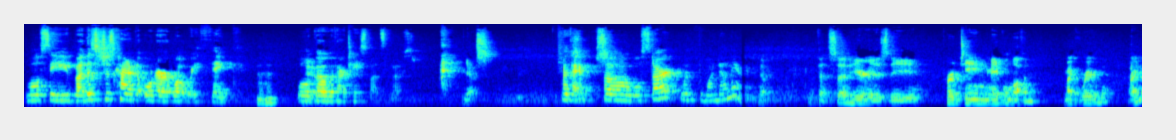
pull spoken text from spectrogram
we'll see, but this is just kind of the order of what we think Mhm. will Yeah. go with our taste buds the most. Yes. Okay, so we'll start with the one down there. Yep. With that said, here is the protein maple muffin, microwavable, right?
